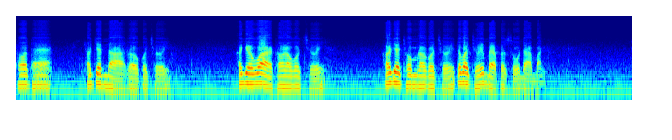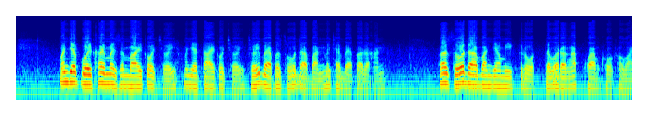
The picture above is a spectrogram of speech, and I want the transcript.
ท้อแท้ เขาจะด่าเราก็เฉย เขาจะว่าเขาเราก็เฉย เขาจะชมเราก็เฉย แต่ว่าเฉยแบบประโสดาบัน มันจะป่วยไข้ไม่สบายก็เฉย มันจะตายก็เฉย เฉยแบบประโสดาบันไม่ใช่แบบอรหันต์พระโสดาบันยังมีโกรธ แต่ว่าระงับความโกรธเข้าไว้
